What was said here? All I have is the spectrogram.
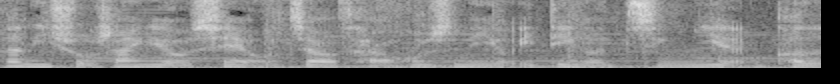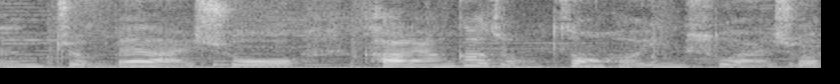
那你手上也有现有教材，或是你有一定的经验，可能准备来说，考量各种综合因素来说，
